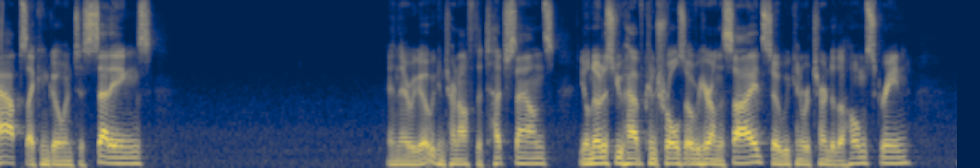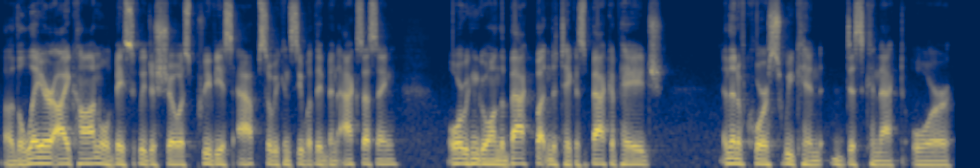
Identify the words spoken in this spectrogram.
apps, I can go into settings, and there we go, we can turn off the touch sounds. You'll notice you have controls over here on the side, so we can return to the home screen. Uh, the layer icon will basically just show us previous apps so we can see what they've been accessing. Or we can go on the back button to take us back a page. And then of course we can disconnect or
